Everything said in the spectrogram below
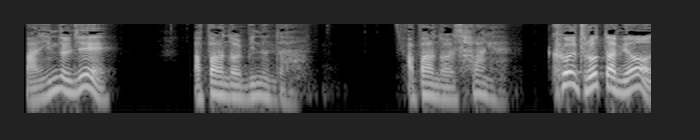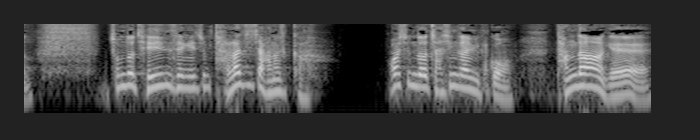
많이 힘들지? 아빠는 널 믿는다. 아빠는 널 사랑해. 그걸 들었다면 좀 더 제 인생이 좀 달라지지 않았을까. 훨씬 더 자신감 있고 당당하게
